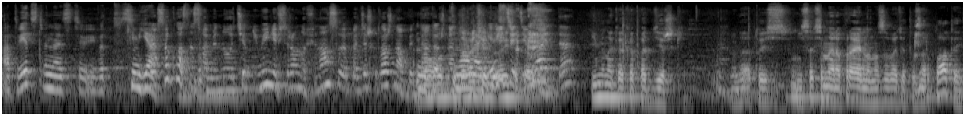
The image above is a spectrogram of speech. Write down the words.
ответственность и вот семья. Я согласна с вами, но тем не менее все равно финансовая поддержка должна быть. Ну, да, должна ну, она есть, одевать, да? Именно как о поддержке. Uh-huh. Да, то есть не совсем, наверное, правильно называть это зарплатой.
